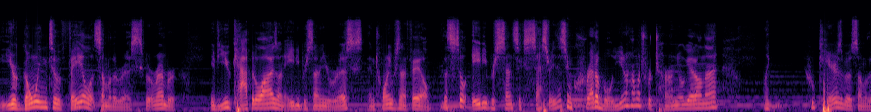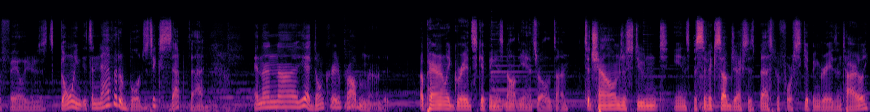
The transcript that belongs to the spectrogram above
You're going to fail at some of the risks, but remember, if you capitalize on 80% of your risks and 20% fail, that's still 80% success rate. That's incredible. You know how much return you'll get on that? Like, who cares about some of the failures? It's going, it's inevitable. Just accept that. And then, uh, yeah, don't create a problem around it. Apparently, grade skipping is not the answer all the time. To challenge a student in specific subjects is best before skipping grades entirely.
